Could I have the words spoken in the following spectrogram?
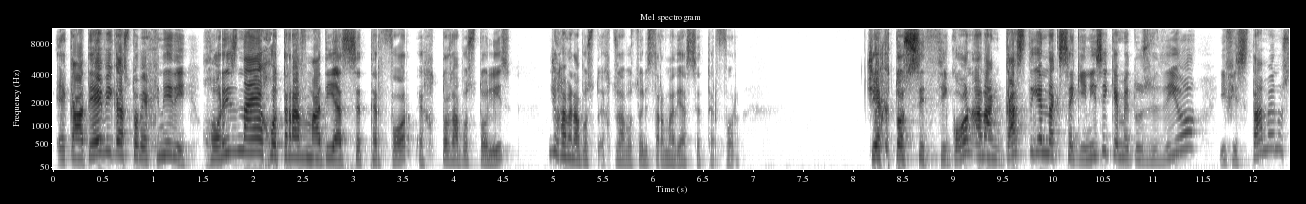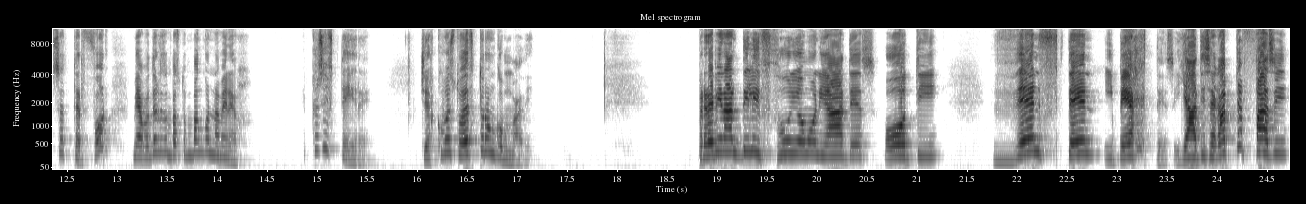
Εκατέβηκα στο παιχνίδι χωρίς να έχω τραυματίας σέτερφορ εκτός αποστολής. Δεν είχαμε απο- εκτός αποστολής τραυματίας σέτερφορ. Και εκτός συνθηκών αναγκάστηκε να ξεκινήσει και με τους δύο υφιστάμενους σέτερφορ με αποτέλεσμα πας στον πάγκο να μην έχω. Ε, Ποιος φταίει ρε; Και έρχομαι στο δεύτερο κομμάτι. Πρέπει να αντιληφθούν οι ομονιάτες ότι δεν φταίνουν οι παίχτες. Γιατί σε κάποια φάση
